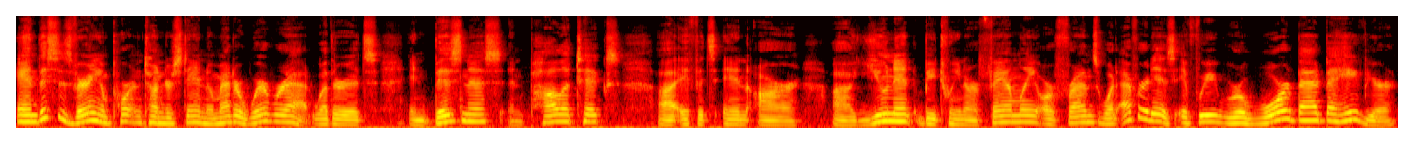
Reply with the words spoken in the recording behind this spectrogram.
And this is very important to understand no matter where we're at, whether it's in business, in politics, uh, if it's in our uh, unit between our family or friends, whatever it is, if we reward bad behavior,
